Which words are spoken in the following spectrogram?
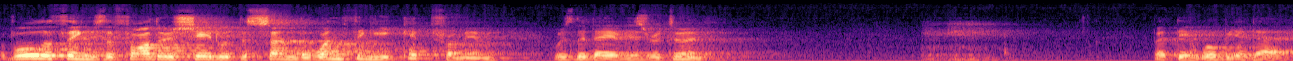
Of all the things the Father has shared with the Son, the one thing he kept from him was the day of his return. But there will be a day.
